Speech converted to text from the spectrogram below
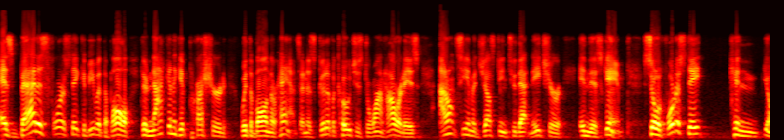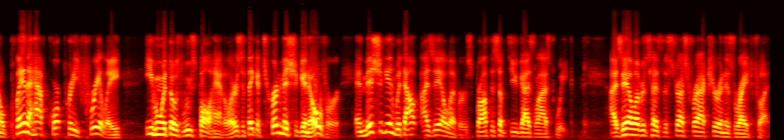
As bad as Florida State could be with the ball, they're not going to get pressured with the ball in their hands. And as good of a coach as Juwan Howard is, I don't see him adjusting to that nature in this game. So if Florida State can, you know, play in the half court pretty freely, even with those loose ball handlers, if they could turn Michigan over, and Michigan without Isaiah Livers brought this up to you guys last week. Isaiah Livers has the stress fracture in his right foot.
